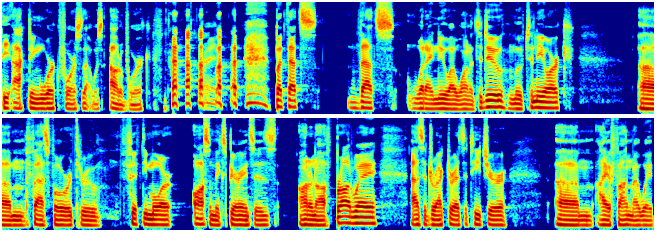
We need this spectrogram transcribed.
the acting workforce that was out of work. but, but that's that's what I knew I wanted to do. Moved to New York. Um, fast forward through 50 more awesome experiences on and off Broadway as a director, as a teacher. um, I have found my way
